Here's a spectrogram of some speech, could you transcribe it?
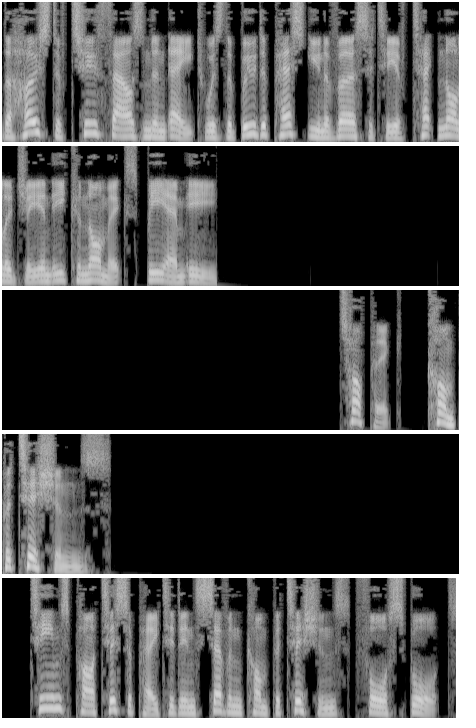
The host of 2008 was the Budapest University of Technology and Economics BME. Topic: Competitions Teams participated in seven competitions four sports.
